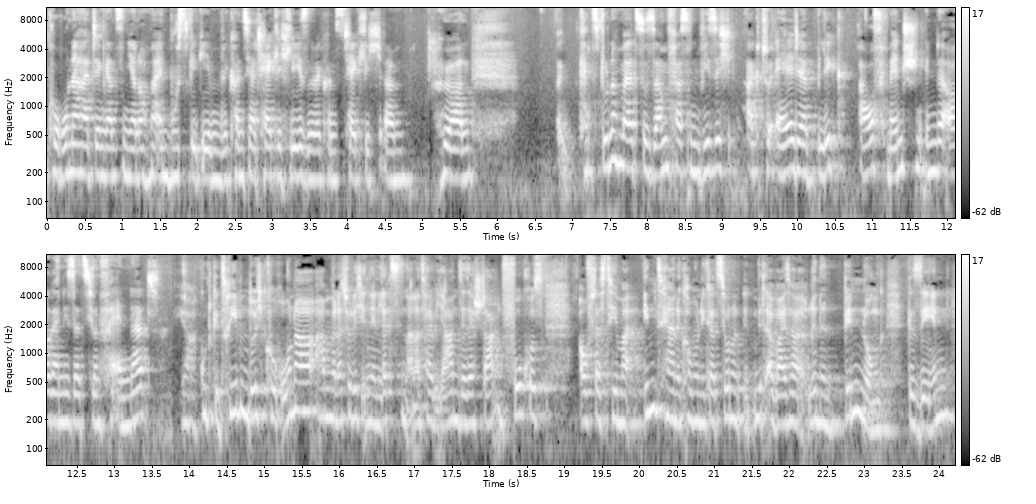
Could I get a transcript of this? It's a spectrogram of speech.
Corona hat dem Ganzen ja nochmal einen Boost gegeben. Wir können es ja täglich lesen, wir können es täglich ähm, hören. Kannst du noch mal zusammenfassen, wie sich aktuell der Blick auf Menschen in der Organisation verändert? Ja, gut getrieben durch Corona haben wir natürlich in den letzten anderthalb Jahren sehr, sehr starken Fokus auf das Thema interne Kommunikation und Mitarbeiterinnenbindung gesehen.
